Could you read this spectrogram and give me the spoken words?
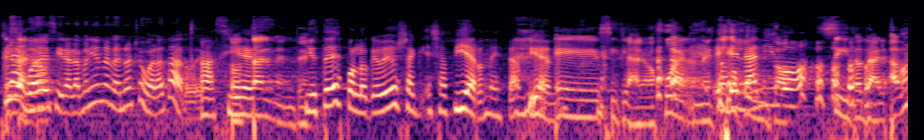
Claro. Puede decir a la mañana, a la noche o a la tarde. Así Totalmente. Y ustedes por lo que veo ya, ya viernes también. Eh, sí, claro, jueves. Todo el ánimo. Sí, total. ¿A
